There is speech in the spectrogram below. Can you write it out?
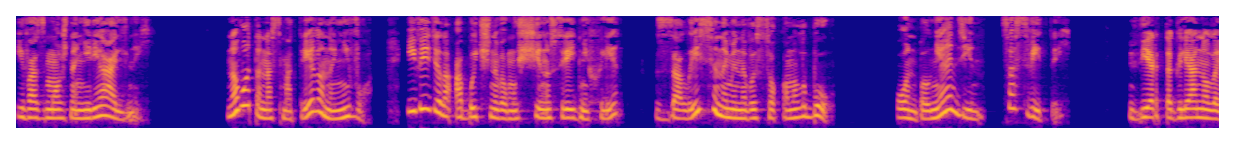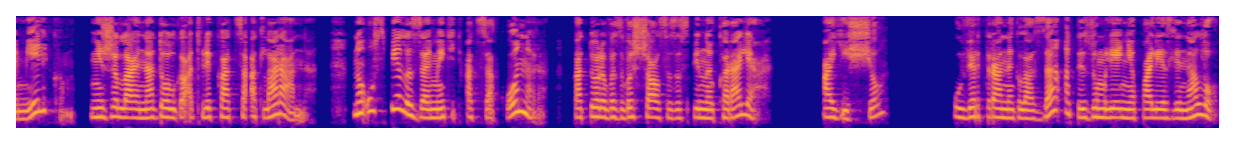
и, возможно, нереальный. Но вот она смотрела на него и видела обычного мужчину средних лет с залысинами на высоком лбу. Он был не один, со свитой. Верта глянула мельком, не желая надолго отвлекаться от Лорана, но успела заметить отца Коннора, который возвышался за спиной короля. А еще у Вертраны глаза от изумления полезли на лоб.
